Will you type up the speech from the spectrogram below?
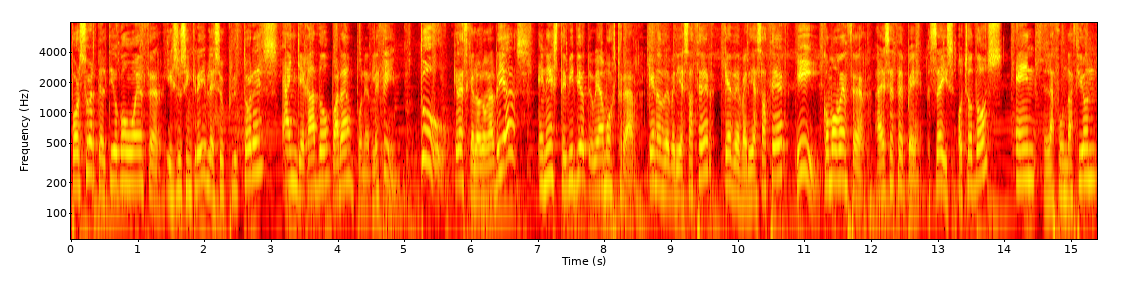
Por suerte el tío como vencer y sus increíbles suscriptores han llegado para ponerle fin. ¿Tú crees que lo lograrías? En este vídeo te voy a mostrar qué no deberías hacer, qué deberías hacer y cómo vencer a SCP-682 en la Fundación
